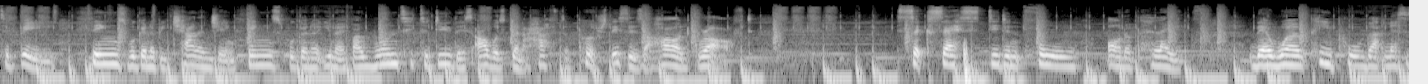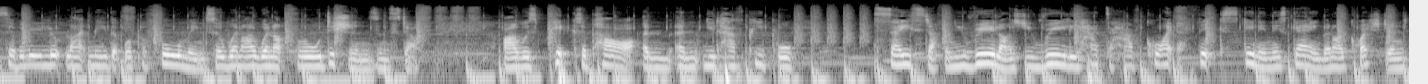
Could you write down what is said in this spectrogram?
to be. Things were going to be challenging. Things were going to, you know, if I wanted to do this, I was going to have to push. This is a hard graft. Success didn't fall on a plate there weren't people that necessarily looked like me that were performing. So when I went up for auditions and stuff, I was picked apart and, and you'd have people say stuff and you realised you really had to have quite a thick skin in this game. And I questioned,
